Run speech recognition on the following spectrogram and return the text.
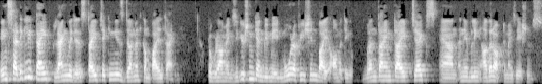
In statically typed languages, type checking is done at compile time. Program execution can be made more efficient by omitting runtime type checks and enabling other optimizations.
